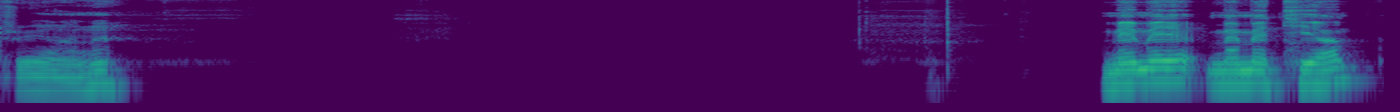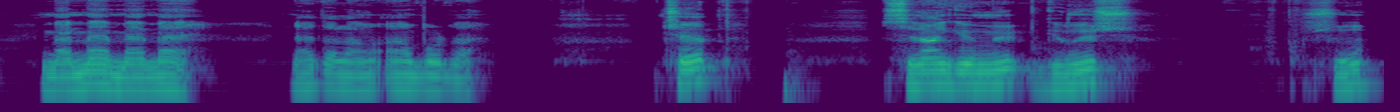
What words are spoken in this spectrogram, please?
Şu yani. Meme Mehmet Yam. Meme meme. Nerede lan? Aa burada. Çöp. Sinan Gümü, Gümüş. Şu.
